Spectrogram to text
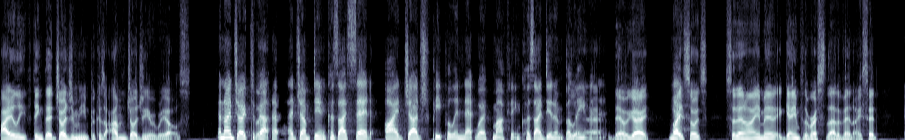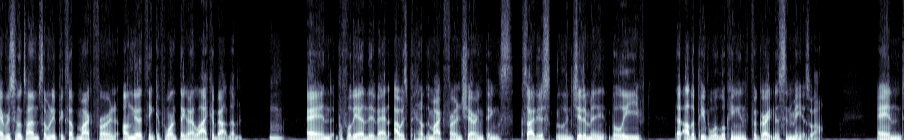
I only think they're judging me because I'm judging everybody else. And I joked But- about that when I jumped in because I said I judged people in network marketing because I didn't believe Yeah, it. there we go. Yeah. Right, so it's so then I made it a game for the rest of that event. I said every single time somebody picks up a microphone, I'm gonna think of one thing I like about them. Hmm. And before the end of the event, I was picking up the microphone, sharing things because I just legitimately believed that other people were looking in for greatness in me as well. And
